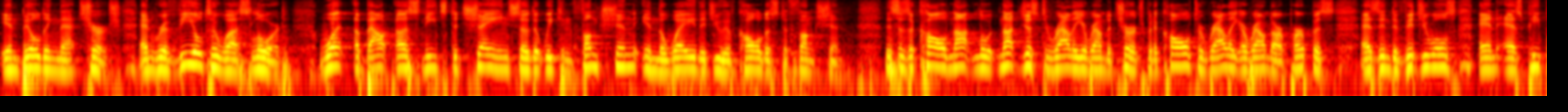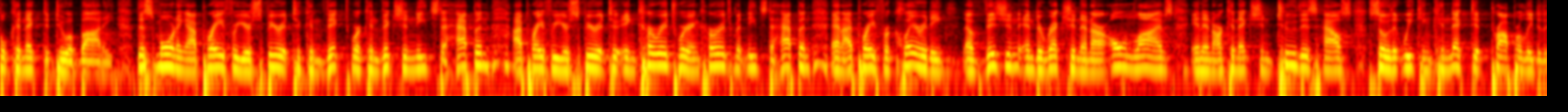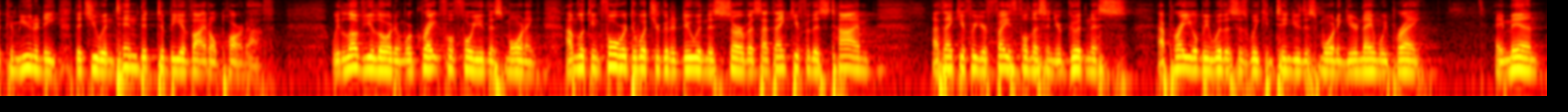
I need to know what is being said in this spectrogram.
in building that church and reveal to us, Lord, what about us needs to change so that we can function in the way that you have called us to function. This is a call not, not just to rally around a church, but a call to rally around our purpose as individuals and as people connected to a body. This morning, I pray for your spirit to convict where conviction needs to happen. I pray for your spirit to encourage where encouragement needs to happen. And I pray for clarity of vision and direction in our own lives and in our connection to this house so that we can connect it properly to the community that you intend it to be a vital part of. We love you, Lord, and we're grateful for you this morning. I'm looking forward to what you're going to do in this service. I thank you for this time. I thank you for your faithfulness and your goodness. I pray you'll be with us as we continue this morning. In your name we pray. Amen.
